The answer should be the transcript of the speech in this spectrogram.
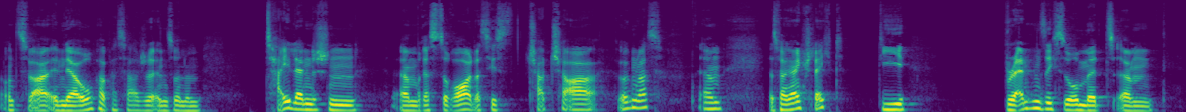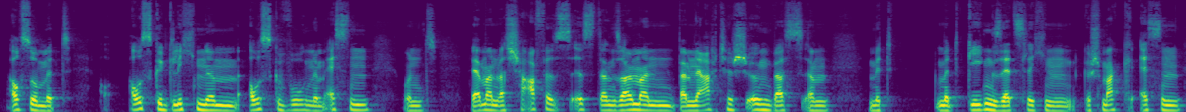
und zwar in der Europapassage in so einem thailändischen ähm, Restaurant, das hieß Cha-Cha irgendwas. Ähm, das war gar nicht schlecht. die branden sich so mit, ähm, auch so mit ausgeglichenem, ausgewogenem Essen und wenn man was Scharfes isst, dann soll man beim Nachtisch irgendwas ähm, mit mit gegensätzlichen Geschmack essen,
